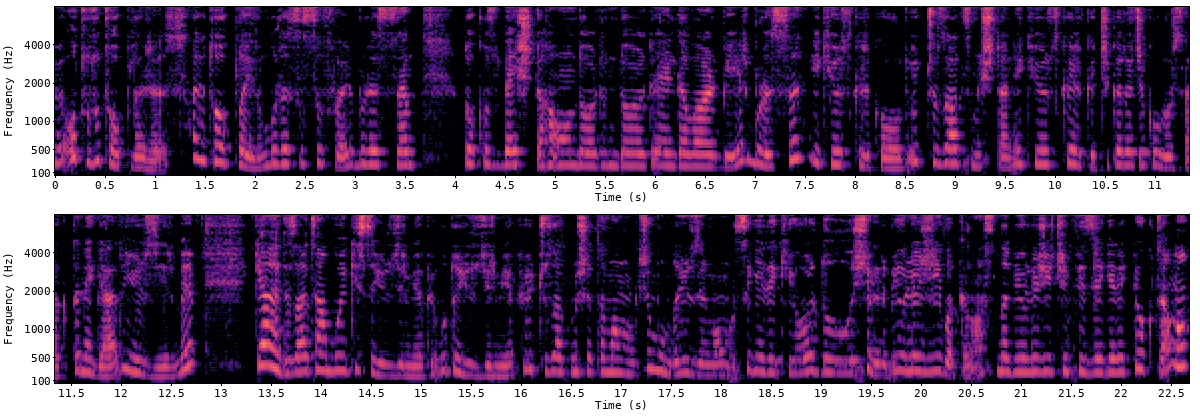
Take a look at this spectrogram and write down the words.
ve 30'u toplarız. Hadi toplayalım. Burası 0, burası 9, 5 daha 14'ün 4'ü elde var 1. Burası 240 oldu. 360'tan 240'ı çıkaracak olursak da ne geldi? 120 geldi. Zaten bu ikisi de 120 yapıyor. Bu da 120 yapıyor. 360'a tamamlamak için bunda 120 olması gerekiyordu. Şimdi biyolojiyi bakalım. Aslında biyoloji için fiziğe gerek yoktu ama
